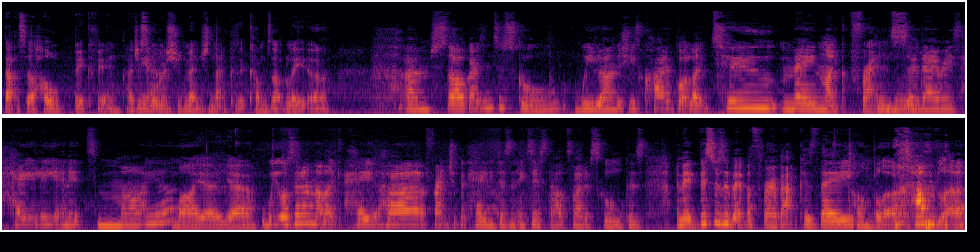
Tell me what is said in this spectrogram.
that's a whole big thing. I just thought we should mention that because it comes up later. um, Star goes into school. We learn that she's kind of got like two main like friends. So Mhm. there is Haley and it's Maya. Maya, yeah, we also learn that like hey, her friendship with Haley doesn't exist outside of school because, and it, this was a bit of a throwback because they Tumblr. Tumblr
